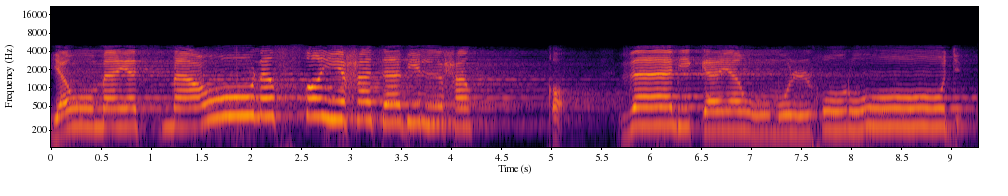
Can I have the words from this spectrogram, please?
يَوْمَ يَسْمَعُونَ الصَّيْحَةَ بِالْحَقِّ ذَلِكَ يَوْمُ الْخُرُوجِ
